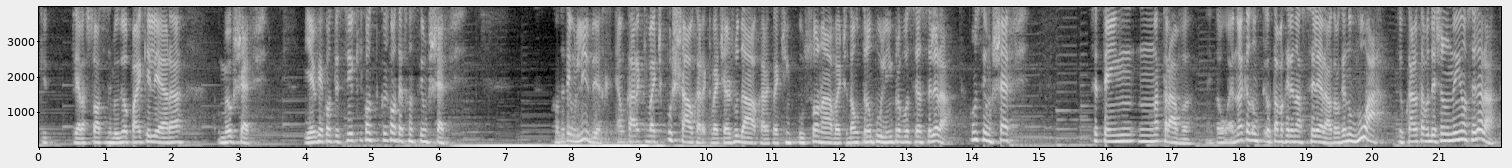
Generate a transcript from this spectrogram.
que, que era sócio amigo do meu pai, que ele era o meu chefe. E aí o que acontecia? O que, o que acontece quando você tem um chefe? Quando você tem um líder, é um cara que vai te puxar, o cara que vai te ajudar, o cara que vai te impulsionar, vai te dar um trampolim para você acelerar. Quando você tem um chefe, você tem uma trava. Então, não é que eu, não, eu tava querendo acelerar, eu tava querendo voar. E o cara tava deixando nem acelerar.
